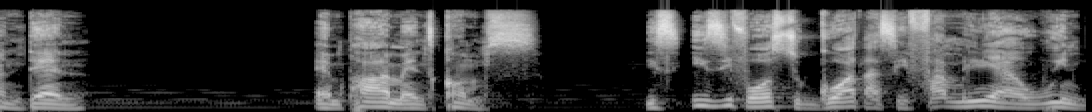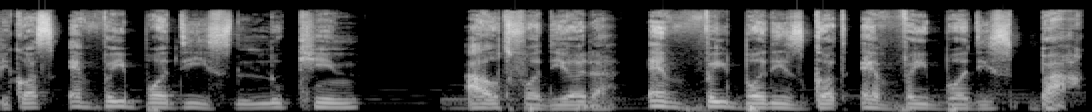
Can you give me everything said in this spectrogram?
And then empowerment comes. It's easy for us to go out as a family and win because everybody is looking out for the other. Everybody's got everybody's back.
